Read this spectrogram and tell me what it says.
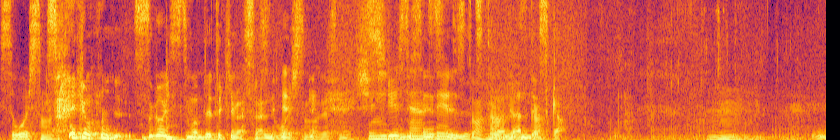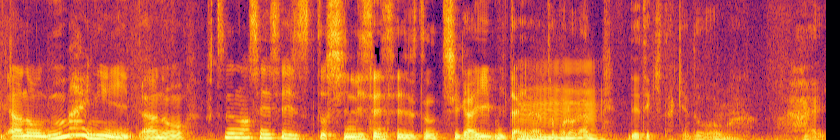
すごい質問。最後にすごい質問出てきましたね。すごい質問ですね。心理先生術とは何ですか？か？あの前にあの普通の先生術と心理先生術の違いみたいなところが出てきたけど、はい。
